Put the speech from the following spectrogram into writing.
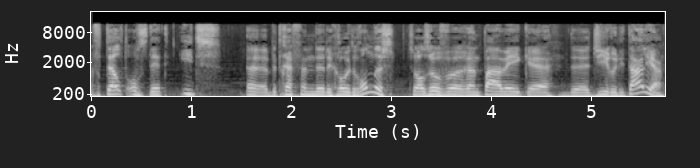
vertelt ons dit iets eh, betreffende de grote rondes? Zoals over een paar weken de Giro d'Italia.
